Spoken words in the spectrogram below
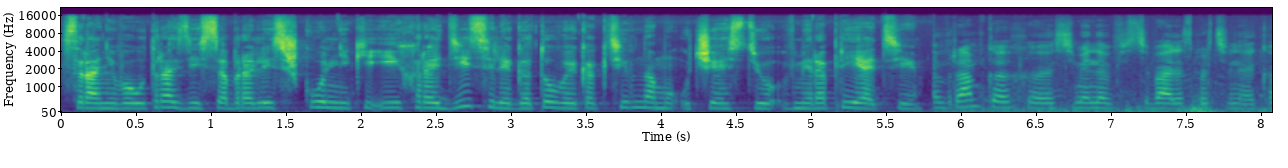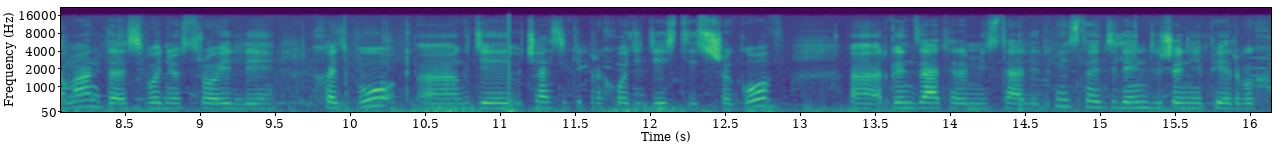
С раннего утра здесь собрались школьники и их родители, готовые к активному участию в мероприятии. В рамках э, семейного фестиваля «Спортивная команда» сегодня устроили ходьбу, э, где участники проходят 10 тысяч шагов. Э, организаторами стали местное отделение движения первых.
